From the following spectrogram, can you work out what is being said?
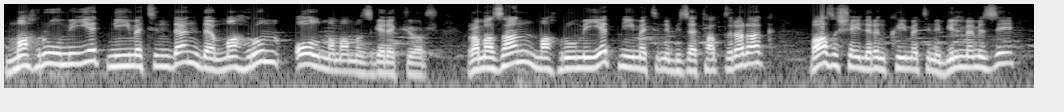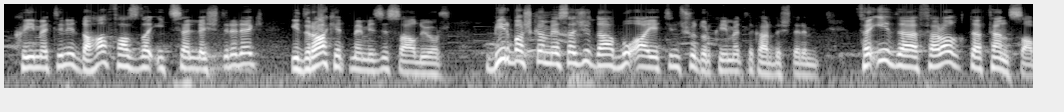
mahrumiyet nimetinden de mahrum olmamamız gerekiyor. Ramazan mahrumiyet nimetini bize tattırarak bazı şeylerin kıymetini bilmemizi, kıymetini daha fazla içselleştirerek idrak etmemizi sağlıyor. Bir başka mesajı da bu ayetin şudur kıymetli kardeşlerim. فَاِذَا فَرَغْتَ فَانْصَبْ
